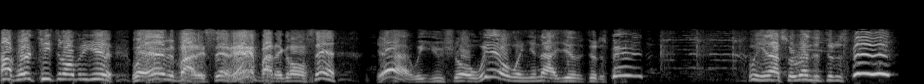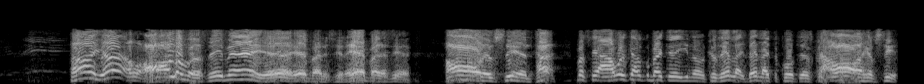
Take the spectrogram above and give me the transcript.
I've heard teaching over the years, well, everybody sin. Everybody going to sin. Yeah, we, you sure will when you're not yielded to the spirit. When you're not surrendered to the spirit. Oh, yeah, all of us. Amen. Yeah, everybody's sin. Everybody's sin. All have sinned. But see, I always got to go back to that, you know, because they like, they like to quote this, all have sinned.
